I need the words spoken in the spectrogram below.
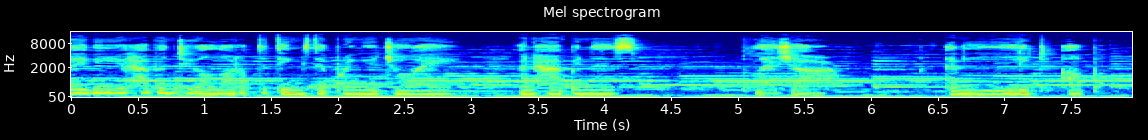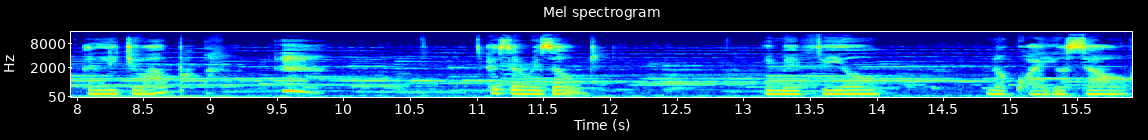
Maybe you haven't done a lot of the things that bring you joy and happiness, pleasure, and lit up and lit you up. As a result, you may feel not quite yourself.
